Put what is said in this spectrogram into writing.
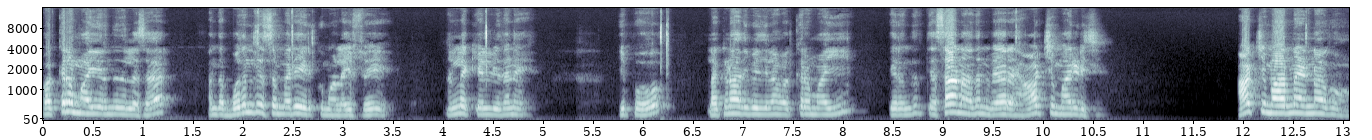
வக்கரம் ஆகியிருந்தது இல்லை சார் அந்த புதன் திசை மாதிரியே இருக்குமா லைஃபு நல்ல கேள்வி தானே இப்போது லக்னாதிபதியெலாம் வக்கரமாகி இருந்து திசாநாதன் வேற ஆட்சி மாறிடுச்சு. ஆட்சி மாறினா என்ன ஆகும்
